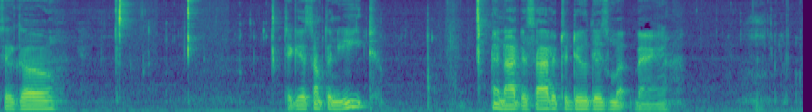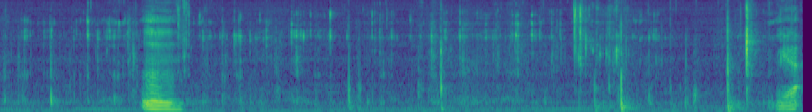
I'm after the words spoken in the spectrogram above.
to go to get something to eat. And I decided to do this mukbang. Mmm. Yeah.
